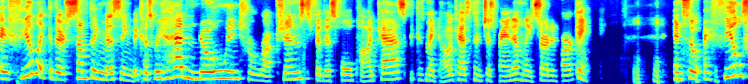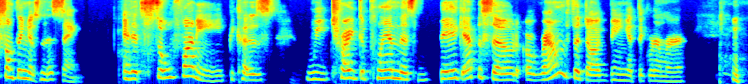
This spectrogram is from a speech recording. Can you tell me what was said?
I feel like there's something missing because we had no interruptions for this whole podcast because my dog hasn't just randomly started barking, and so I feel something is missing, and it's so funny because we tried to plan this big episode around the dog being at the groomer.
